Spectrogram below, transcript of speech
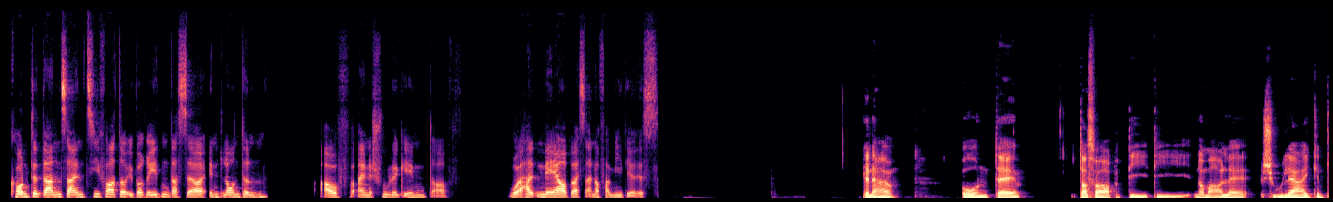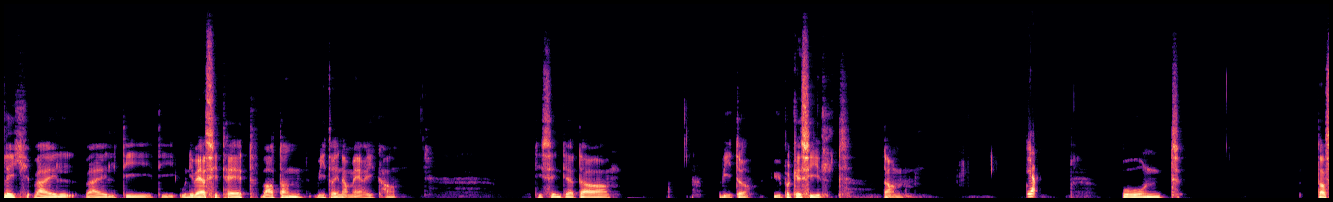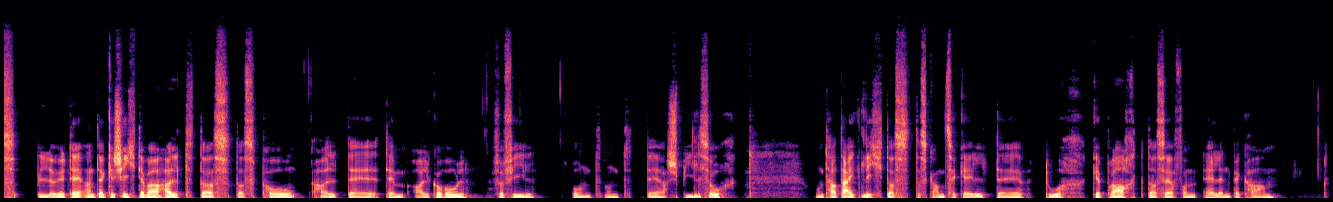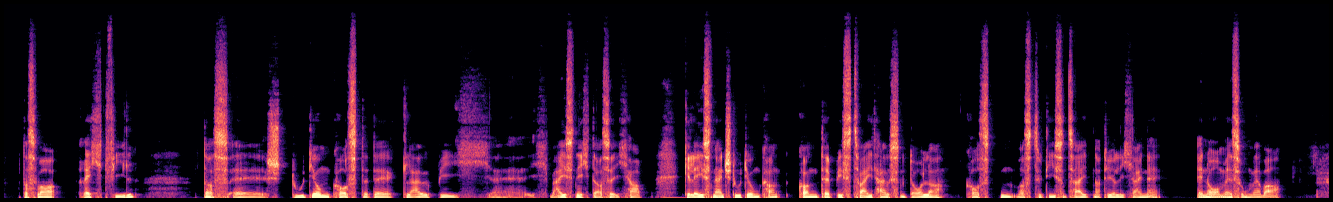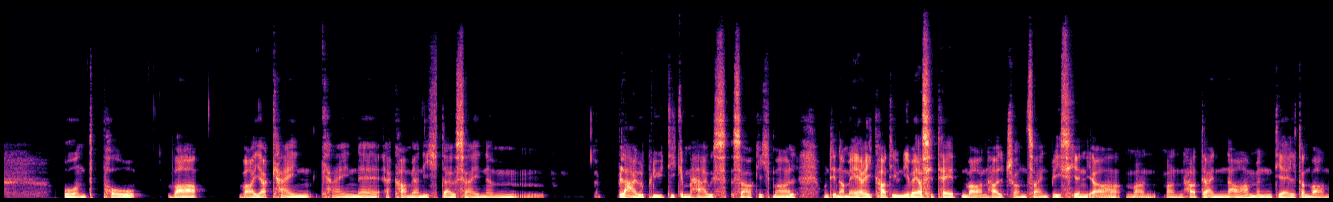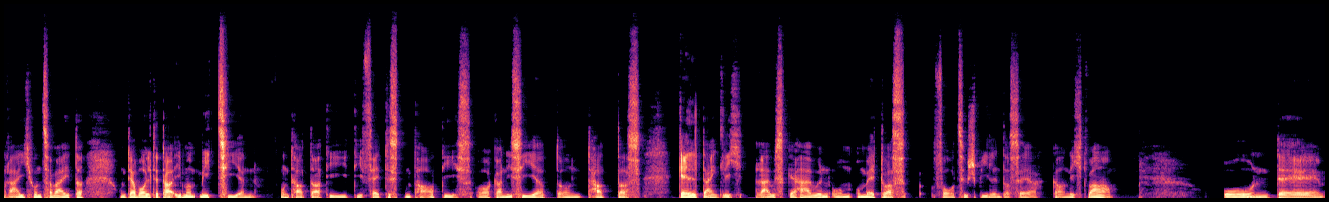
konnte dann seinen Ziehvater überreden, dass er in London auf eine Schule gehen darf, wo er halt näher bei seiner Familie ist. Genau. Und, äh, das war aber die die normale Schule eigentlich, weil weil die die Universität war dann wieder in Amerika. Die sind ja da wieder übergesiedelt dann. Ja. Und das Blöde an der Geschichte war halt, dass, dass Poe halt äh, dem Alkohol verfiel und, und der Spielsucht und hat eigentlich das, das ganze Geld äh, durchgebracht, das er von Ellen bekam. Das war recht viel. Das äh, Studium kostete, glaube ich, äh, ich weiß nicht, also ich habe gelesen, ein Studium kann, konnte bis 2000 Dollar kosten, was zu dieser Zeit natürlich eine enorme Summe war. Und Poe war, war ja kein, keine, er kam ja nicht aus einem blaublütigem Haus, sag ich mal. Und in Amerika, die Universitäten waren halt schon so ein bisschen, ja, man, man hatte einen Namen, die Eltern waren reich und so weiter. Und er wollte da immer mitziehen und hat da die, die fettesten Partys organisiert und hat das Geld eigentlich rausgehauen, um, um etwas vorzuspielen, das er gar nicht war. Und äh,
